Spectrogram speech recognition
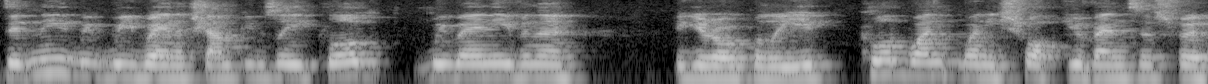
didn't he? We, we weren't a Champions League club. We weren't even a, a Europa League club when, when he swapped Juventus for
